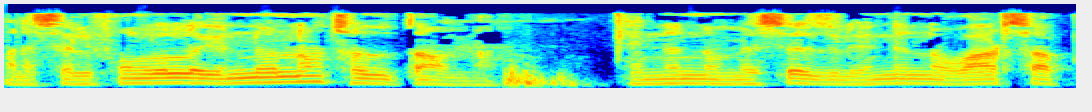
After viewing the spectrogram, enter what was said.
మన సెల్ ఫోన్లలో ఎన్నెన్నో చదువుతా ఉన్నాం ఎన్నెన్నో మెసేజ్లు ఎన్నెన్నో వాట్సాప్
